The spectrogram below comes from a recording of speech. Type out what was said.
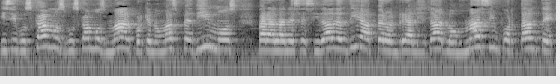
Y si buscamos, buscamos mal porque nomás pedimos para la necesidad del día, pero en realidad lo más importante,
